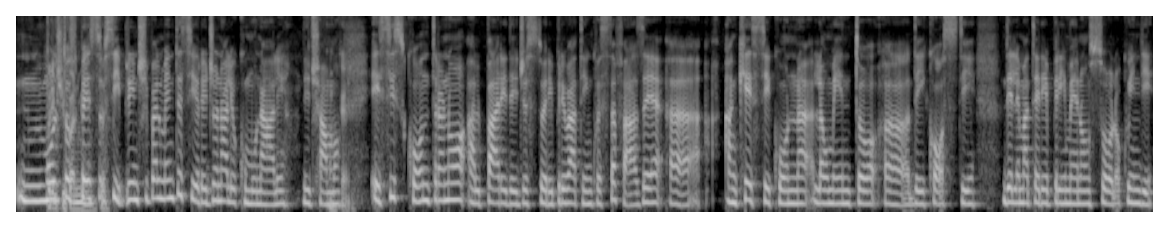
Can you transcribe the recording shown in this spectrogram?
Molto spesso, sì, principalmente sì, regionali o comunali, diciamo, okay. e si scontrano al pari dei gestori privati in questa fase, eh, anch'essi con l'aumento eh, dei costi delle materie prime e non solo. Quindi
